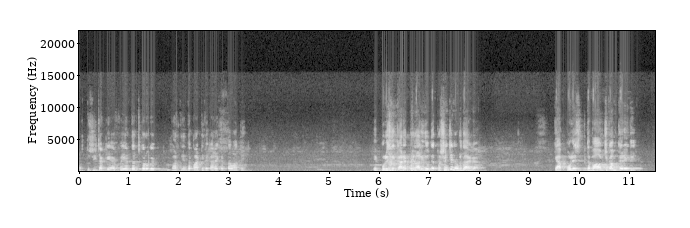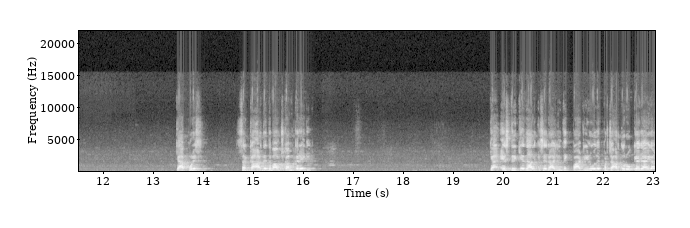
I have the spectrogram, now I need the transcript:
ਔਰ ਤੁਸੀਂ ਚੱਕ ਕੇ ਐਫ ਆਈ ਆਰ ਦਰਜ ਕਰੋਗੇ ਭਾਰਤੀ ਜਨਤਾ ਪਾਰਟੀ ਦੇ ਕਾਰਜਕਰਤਾਵਾਂ ਤੇ? ਇਹ ਪੁਲਿਸ ਦੀ ਕਾਰਜ ਪ੍ਰਣਾਲੀ ਦੇ ਉੱਤੇ ਪ੍ਰਸ਼ਨ ਚਿੰਨ੍ਹ ਉੱਠਦਾ ਹੈਗਾ। ਕਿਆ ਪੁਲਿਸ ਦਬਾਅ 'ਚ ਕੰਮ ਕਰੇਗੀ? ਕਿਆ ਪੁਲਿਸ ਸਰਕਾਰ ਦੇ ਦਬਾਅ 'ਚ ਕੰਮ ਕਰੇਗੀ? ਕਿਆ ਇਸ ਤਰੀਕੇ ਨਾਲ ਕਿਸੇ ਰਾਜਨੀਤਿਕ ਪਾਰਟੀ ਨੂੰ ਉਹਦੇ ਪ੍ਰਚਾਰ ਤੋਂ ਰੋਕਿਆ ਜਾਏਗਾ?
